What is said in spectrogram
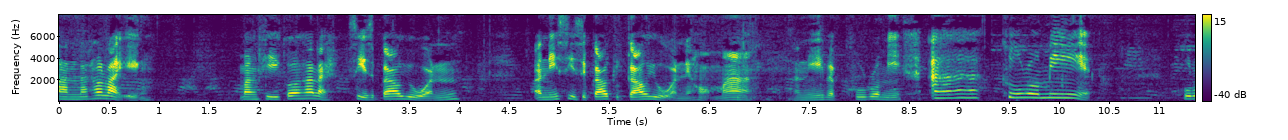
อันละเท่าไหร่เอง บางทีก็เท่าไหร่สี่สิบเก้าหยวน อันนี้ 49.9หยวนเนี่ยหอมมาก อันนี้แบบคุโรมิอ่าคุโรมิคุโร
